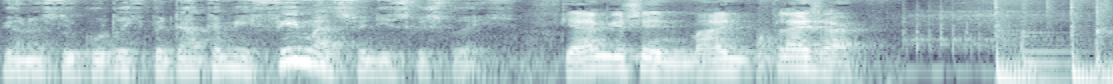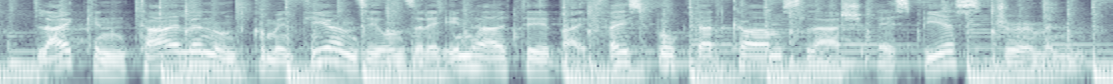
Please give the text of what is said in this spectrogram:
Jonas de Gudrich, ich bedanke mich vielmals für dieses Gespräch. Gern geschehen, mein Pleasure. Liken, teilen und kommentieren Sie unsere Inhalte bei facebook.com/sbsgerman.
